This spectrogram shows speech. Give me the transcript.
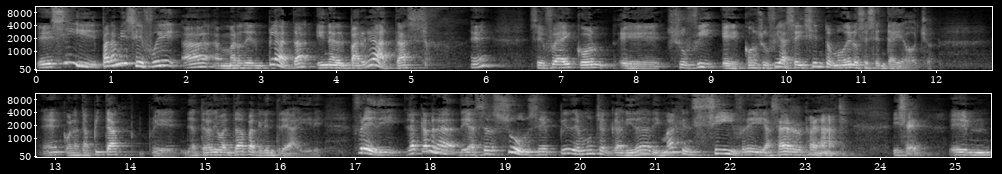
Eh, sí, para mí se fue a Mar del Plata, en Alpargatas, ¿eh? se fue ahí con, eh, su, eh, con su FIA 600 modelo 68, con la tapita de atrás levantada para que le entre aire. Freddy, ¿la cámara de hacer zoom se pierde mucha calidad de imagen? Sí, Freddy, acerca. Dice, em,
